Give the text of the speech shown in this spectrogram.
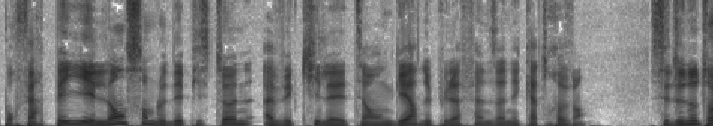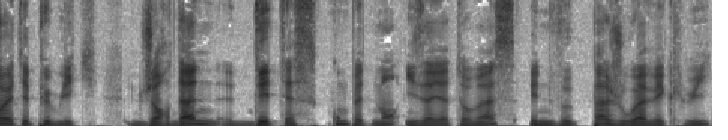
pour faire payer l'ensemble des Pistons avec qui il a été en guerre depuis la fin des années 80. C'est de notoriété publique. Jordan déteste complètement Isaiah Thomas et ne veut pas jouer avec lui,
